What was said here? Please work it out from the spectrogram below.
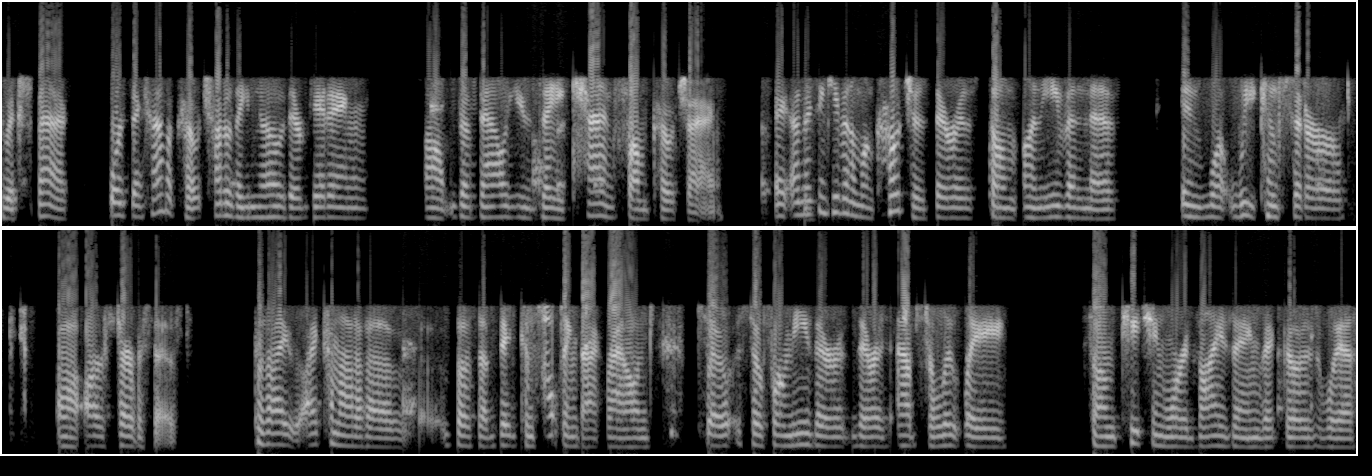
to expect. Or if they have a coach, how do they know they're getting um, the value they can from coaching? And I think even among coaches, there is some unevenness in what we consider uh, our services. Because I, I come out of a both a big consulting background, so so for me there there is absolutely some teaching or advising that goes with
